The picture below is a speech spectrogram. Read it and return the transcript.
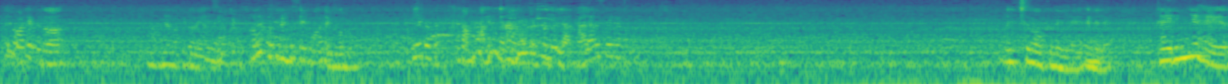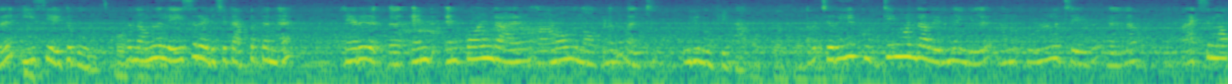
ഒരു ഫോട്ടോ എടുത്തോ അങ്ങനെ നോക്കിയിട്ട് പറയാം. ഒരു പത്ത് രണ്ട് ദിവസമായിട്ട് പോകാൻ പറ്റുള്ളൂ നമ്മൾ അങ്ങനെ പഠിക്കുന്നില്ല. കാലാവസ്ഥ വലിച്ചു നോക്കുന്നില്ലേ? കണ്ടില്ലേ? കരിഞ്ഞ ഹെയർ ഈസി ആയിട്ട് പോകും അപ്പൊ നമ്മൾ ലേസർ അടിച്ചിട്ട് അപ്പൊ തന്നെ ഹെയർ എൻ പോയിന്റ് ആയോ ആണോ എന്ന് നോക്കണത് വലിച്ച് ഉരി നോക്കിയിട്ടാണ് അപ്പൊ ചെറിയ കുറ്റിയും കൊണ്ടാണ് വരുന്നെങ്കിൽ നമ്മൾ ഫുള്ള് ചെയ്ത് എല്ലാം മാക്സിമം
